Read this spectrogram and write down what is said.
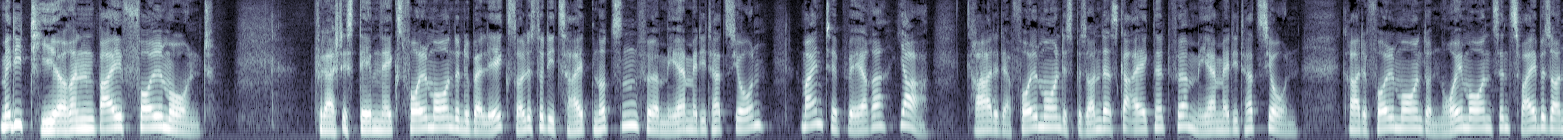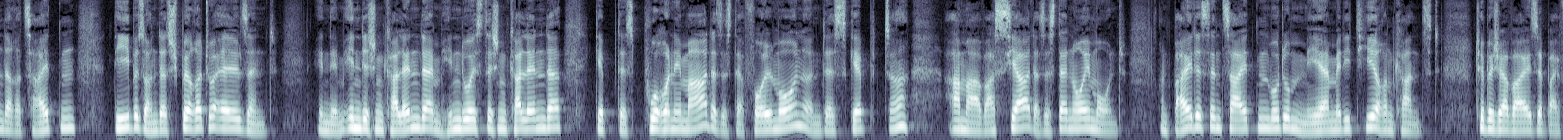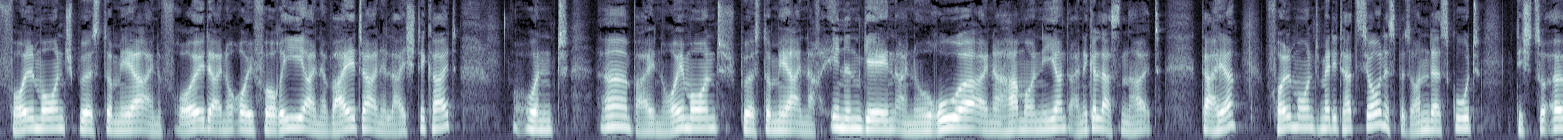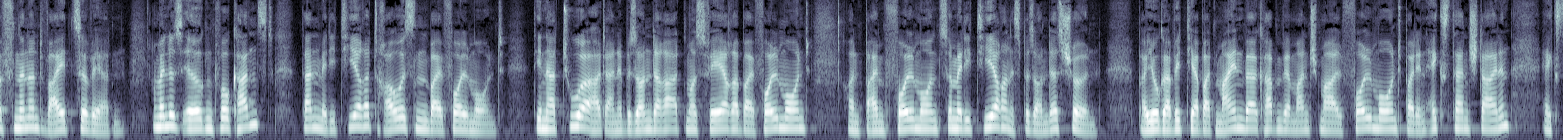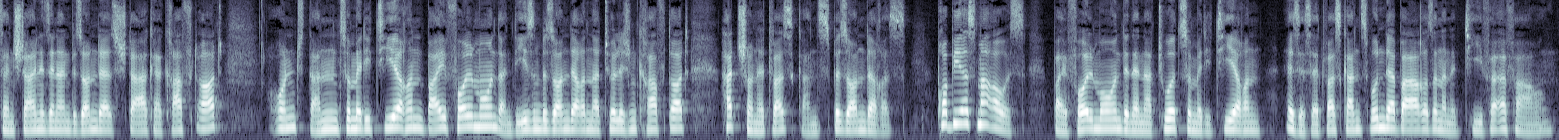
Meditieren bei Vollmond. Vielleicht ist demnächst Vollmond und überlegst, solltest du die Zeit nutzen für mehr Meditation? Mein Tipp wäre ja. Gerade der Vollmond ist besonders geeignet für mehr Meditation. Gerade Vollmond und Neumond sind zwei besondere Zeiten, die besonders spirituell sind. In dem indischen Kalender, im hinduistischen Kalender gibt es Purnima, das ist der Vollmond, und es gibt äh, Amavasya, das ist der Neumond. Und beides sind Zeiten, wo du mehr meditieren kannst. Typischerweise bei Vollmond spürst du mehr eine Freude, eine Euphorie, eine Weite, eine Leichtigkeit. Und bei Neumond spürst du mehr ein nach innen gehen, eine Ruhe, eine Harmonie und eine Gelassenheit. Daher Vollmondmeditation ist besonders gut, dich zu öffnen und weit zu werden. Und wenn du es irgendwo kannst, dann meditiere draußen bei Vollmond. Die Natur hat eine besondere Atmosphäre bei Vollmond und beim Vollmond zu meditieren ist besonders schön. Bei Yoga Vidya Bad Meinberg haben wir manchmal Vollmond bei den Externsteinen. Externsteine sind ein besonders starker Kraftort. Und dann zu meditieren bei Vollmond an diesem besonderen natürlichen Kraftort hat schon etwas ganz Besonderes. Probier es mal aus. Bei Vollmond in der Natur zu meditieren, es ist etwas ganz Wunderbares und eine tiefe Erfahrung.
